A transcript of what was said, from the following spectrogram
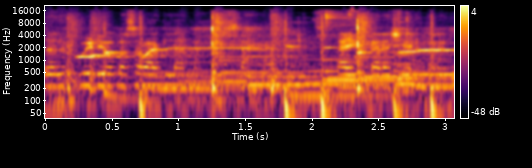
तर व्हिडिओ कसा वाटला नक्कीच सांगा. लाईक करा शेअर करा.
